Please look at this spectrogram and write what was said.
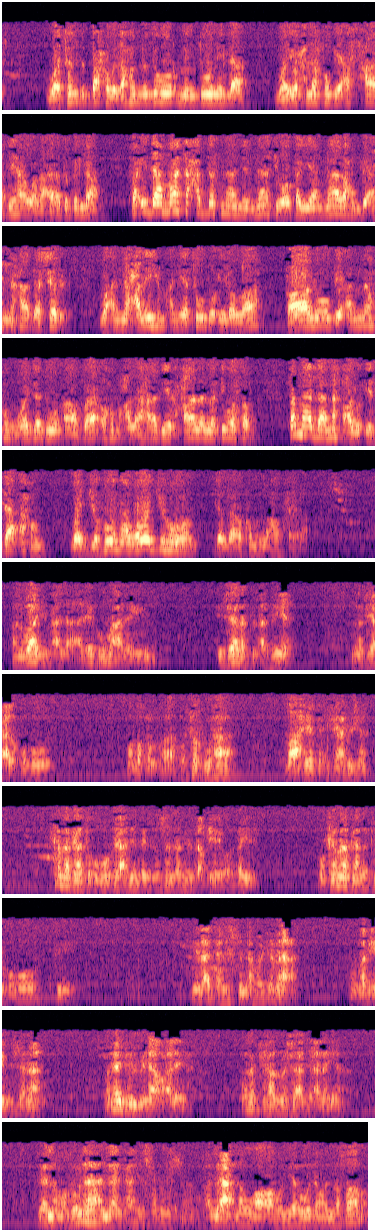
وتذبح له النذور من دون الله ويحلف بأصحابها والعياذ بالله. فإذا ما تحدثنا للناس وبينا لهم بأن هذا شرك وأن عليهم أن يتوبوا إلى الله قالوا بأنهم وجدوا آباءهم على هذه الحالة التي وصلت فماذا نفعل إزاءهم؟ وجهونا ووجهوهم. جزاكم الله خيرا. الواجب على عليكم وعليهم إزالة الأبنية التي على القبور وتركها ضاحية شامسة كما كانت القبور في عهد النبي صلى الله عليه وسلم البقيع وغيره وكما كانت القبور في بلاد أهل السنة والجماعة من قديم الزمان ولا يجوز البناء عليها ولا اتخاذ المساجد عليها لأن الرسول نهى عن ذلك عليه الصلاة والسلام قال لعن, الله اليهود والنصارى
